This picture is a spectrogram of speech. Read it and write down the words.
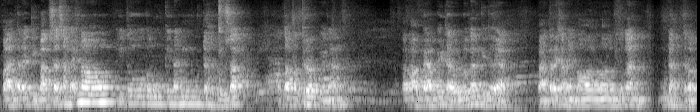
baterai dipaksa sampai nol itu kemungkinan mudah rusak atau ngedrop ya kan? Kalau HP-HP dahulu kan gitu ya baterai sampai nol nol gitu kan mudah drop.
